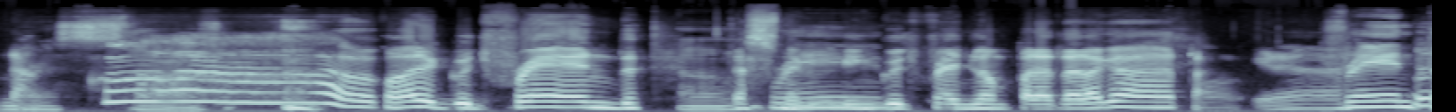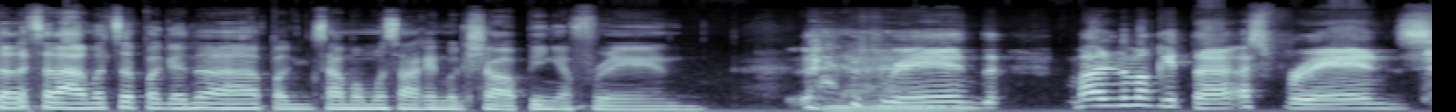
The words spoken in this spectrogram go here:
Yes. Ah, kunwari, good friend. Uh, Tapos naging good friend lang pala talaga. Tang ina. Friend, tal- salamat sa pag ano ha, pagsama mo sa akin mag-shopping ah, friend. Yan. friend. Mahal naman kita as friends.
